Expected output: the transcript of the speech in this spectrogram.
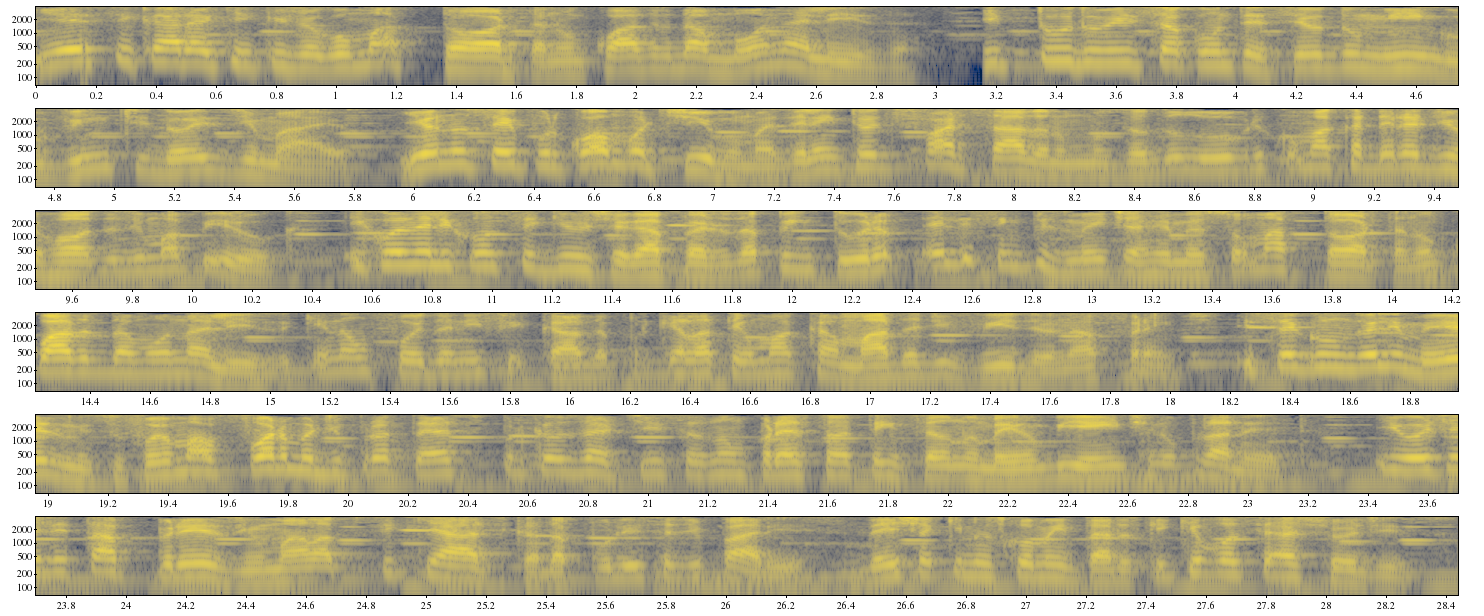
E esse cara aqui que jogou uma torta no quadro da Mona Lisa. E tudo isso aconteceu domingo, 22 de maio. E eu não sei por qual motivo, mas ele entrou disfarçado no Museu do Louvre com uma cadeira de rodas e uma peruca. E quando ele conseguiu chegar perto da pintura, ele simplesmente arremessou uma torta no quadro da Mona Lisa, que não foi danificada porque ela tem uma camada de vidro na frente. E segundo ele mesmo, isso foi uma forma de protesto porque os artistas não prestam atenção no meio ambiente e no planeta. E hoje ele tá preso em uma ala psiquiátrica da polícia de Paris. Deixa aqui nos comentários o que, que você achou disso.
